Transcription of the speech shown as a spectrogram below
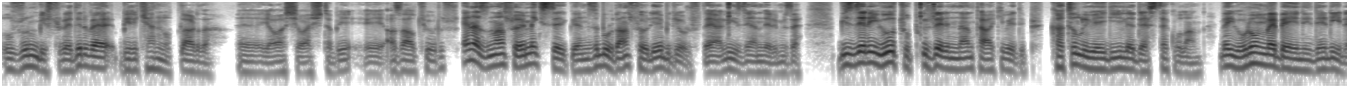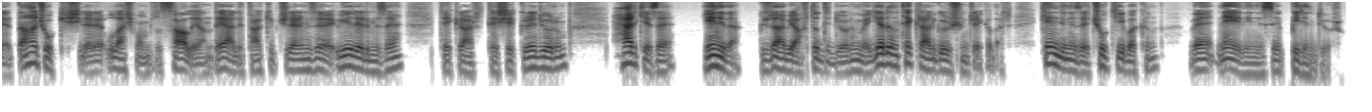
Uzun bir süredir ve biriken notlar da e, yavaş yavaş tabii e, azaltıyoruz. En azından söylemek istediklerimizi buradan söyleyebiliyoruz değerli izleyenlerimize. Bizleri YouTube üzerinden takip edip katıl üyeliğiyle destek olan ve yorum ve beğenileriyle daha çok kişilere ulaşmamızı sağlayan değerli takipçilerimize ve üyelerimize tekrar teşekkür ediyorum. Herkese yeniden güzel bir hafta diliyorum ve yarın tekrar görüşünceye kadar kendinize çok iyi bakın ve ne yediğinizi bilin diyorum.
